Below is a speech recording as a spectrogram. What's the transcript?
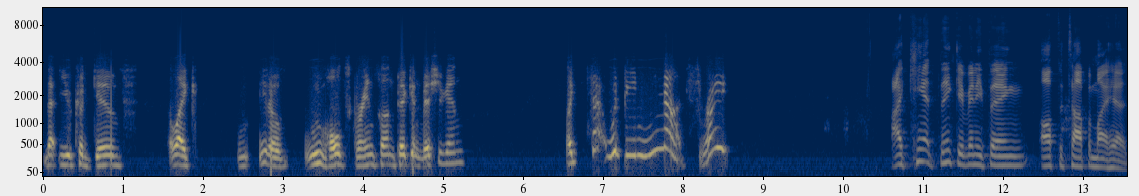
that you could give like you know Lou Holtz grandson picking Michigan? Like that would be nuts, right? I can't think of anything off the top of my head.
